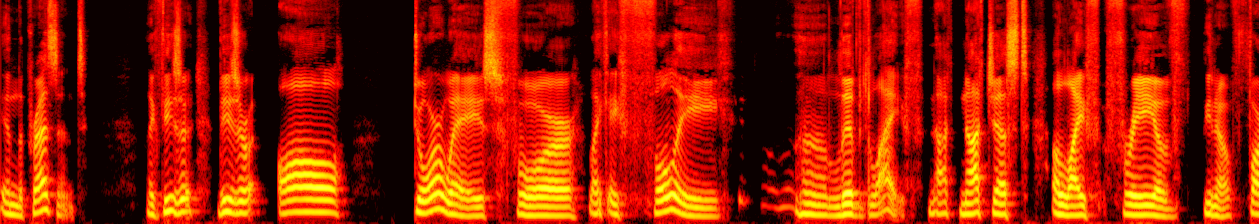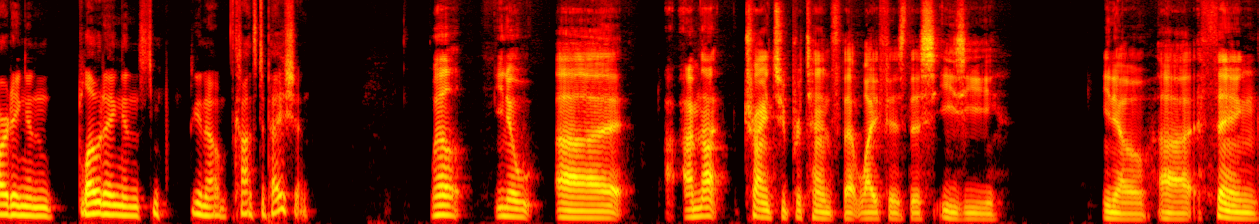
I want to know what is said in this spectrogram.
in the present? Like these are these are all doorways for like a fully lived life, not not just a life free of you know farting and bloating and you know constipation. Well, you know, uh, I'm not trying to pretend that life is this easy, you know, uh, thing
